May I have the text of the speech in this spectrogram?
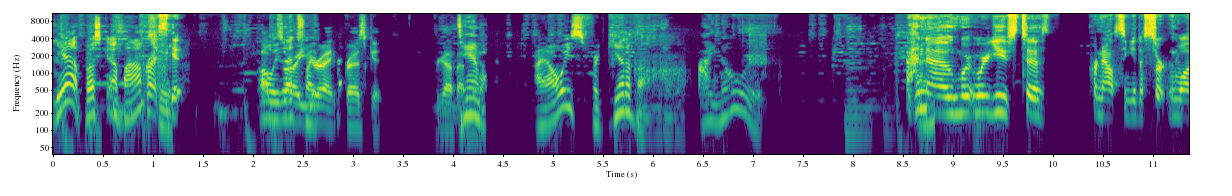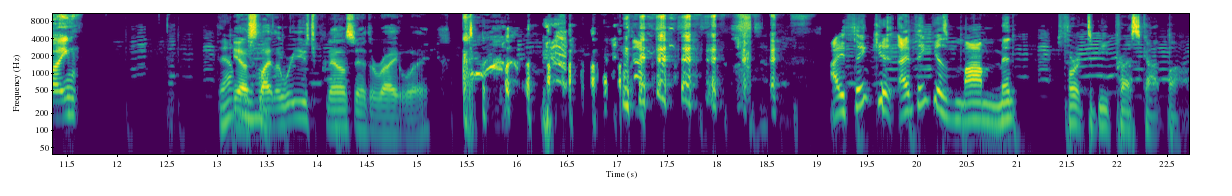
Yeah, Prescott Bob. Prescott. Oh, I'm sorry, that's right. you're right, Prescott. Forgot about Damn, that. I always forget about him. I know it. I know we're, we're used to pronouncing it a certain way. That Yeah, was- slightly. We're used to pronouncing it the right way. I think it, I think his mom meant for it to be Prescott Bob.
